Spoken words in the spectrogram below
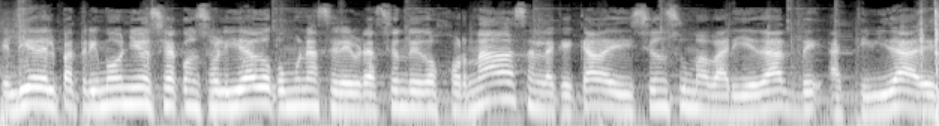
El Día del Patrimonio se ha consolidado como una celebración de dos jornadas en la que cada edición suma variedad de actividades.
